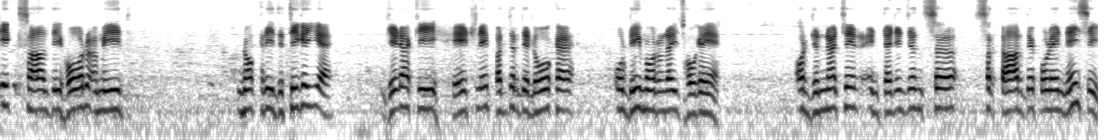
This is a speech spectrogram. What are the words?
1 ਸਾਲ ਦੀ ਹੋਰ ਉਮੀਦ ਨੌਕਰੀ ਦਿੱਤੀ ਗਈ ਹੈ, ਜਿਹੜਾ ਕਿ ਹੇਠਲੇ ਪੱਧਰ ਦੇ ਲੋਕ ਹੈ ਉਹ ਡੀਮੋਰਲਾਈਜ਼ ਹੋ ਗਏ ਹੈ। ਔਰ ਜਿੰਨਾ ਚਿਰ ਇੰਟੈਲੀਜੈਂਸ ਸਰਕਾਰ ਦੇ ਕੋਲੇ ਨਹੀਂ ਸੀ,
